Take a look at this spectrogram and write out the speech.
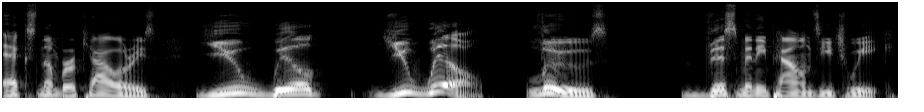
x number of calories you will you will lose this many pounds each week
